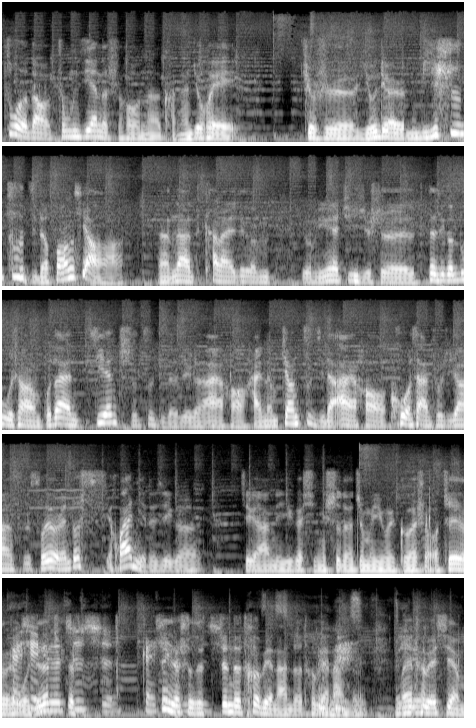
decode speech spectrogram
做到中间的时候呢，可能就会就是有点迷失自己的方向啊。嗯，那看来这个这个明月剧就是在这个路上不但坚持自己的这个爱好，还能将自己的爱好扩散出去，让所有人都喜欢你的这个这样的一个形式的这么一位歌手。这个我觉得这个支持，这个是真的特别难得，特别难得，我也特别羡慕。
